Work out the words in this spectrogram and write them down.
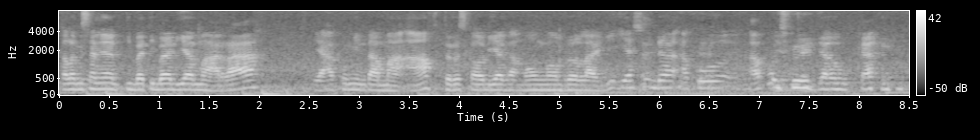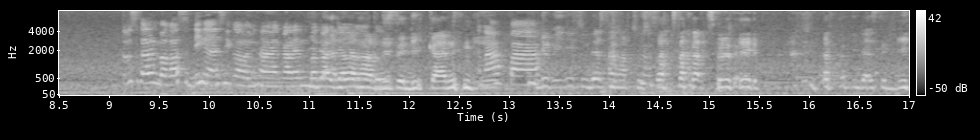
kalau misalnya tiba-tiba dia marah, ya aku minta maaf. Terus kalau dia nggak mau ngobrol lagi, ya sudah aku aku juga jauhkan. terus kalian bakal sedih nggak sih kalau misalnya kalian bakal Tidak ada jauh yang harus gitu disedihkan. Kenapa? Hidup ini sudah sangat susah, sangat sulit. Aku tidak sedih.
